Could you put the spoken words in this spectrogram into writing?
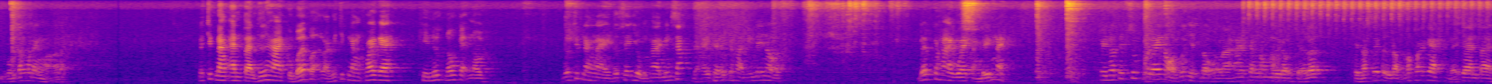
Dù công tắc nó đang mở này. Cái chức năng an toàn thứ hai của bếp là cái chức năng khóa ga khi nước nấu cạn nồi. Với chức năng này, tôi sẽ dùng hai miếng sắt để thay thế cho hai miếng đáy nồi. Bếp có hai que cảm biến này. Khi nó tiếp xúc với đáy nồi có nhiệt độ là 250 độ trở lên, thì nó sẽ tự động nó khóa ga để cho an toàn.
